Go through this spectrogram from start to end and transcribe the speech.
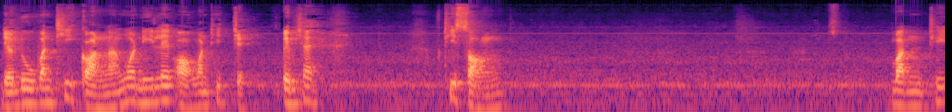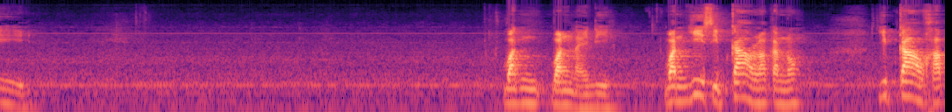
เดี๋ยวดูวันที่ก่อนนะงวดนี้เลขออกวันที่เจ็ดเอ้ยไม่ใช่ ที่สอง วันที่ วันวันไหนดี วันยี่สิบเก้าแล้วกันเนาะยี่สิบเก้าครับ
